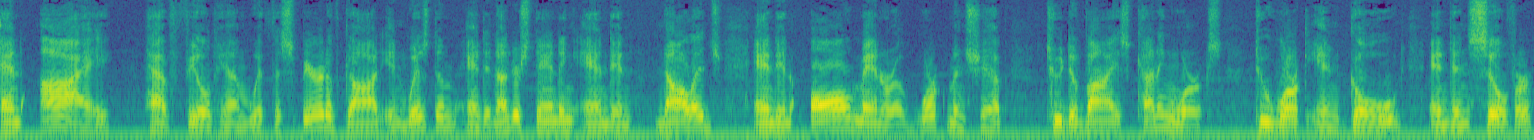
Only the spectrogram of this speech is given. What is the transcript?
and I have filled him with the Spirit of God in wisdom and in understanding and in knowledge and in all manner of workmanship to devise cunning works, to work in gold and in silver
